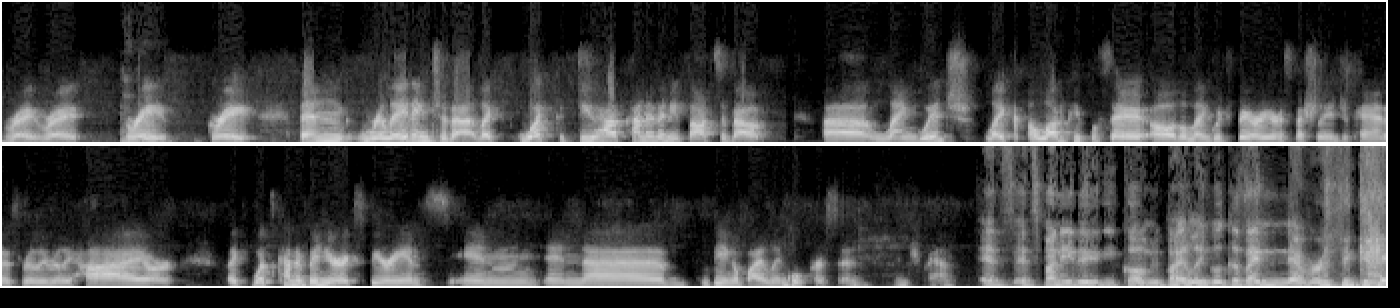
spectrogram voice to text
right, right. Mm-hmm. Great, mm-hmm. great. Then relating to that, like what do you have kind of any thoughts about uh, language? Like a lot of people say, oh, the language barrier, especially in Japan, is really, really high, or like what's kind of been your experience in in uh, being a bilingual person in Japan? It's it's funny that you call me bilingual because I never think I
